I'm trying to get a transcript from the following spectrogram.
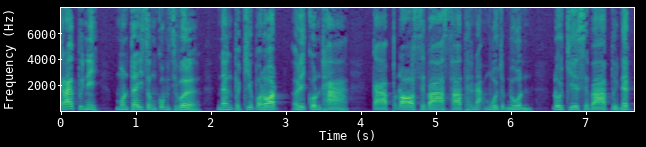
ក្រៅពីនេះមន្ត្រីសង្គមស៊ីវិលនិងប្រជាពលរដ្ឋរិះគន់ថាការផ្ដល់សេវាសាធារណៈមួយចំនួន ដូចជាសេវាពិនិត្យ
